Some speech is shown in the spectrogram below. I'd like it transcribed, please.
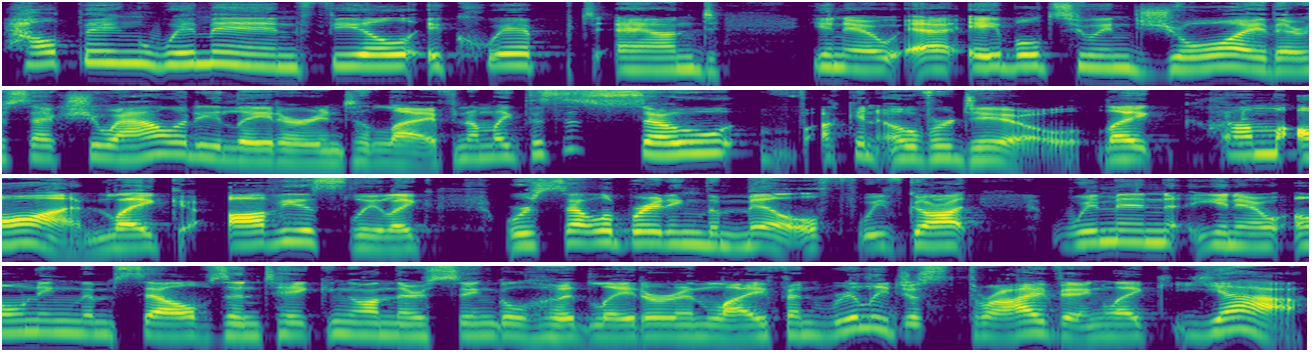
helping women feel equipped and you know able to enjoy their sexuality later into life. And i'm like this is so fucking overdue. Like come on. Like obviously like we're celebrating the milf. We've got women you know owning themselves and taking on their singlehood later in life and really just thriving. Like yeah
